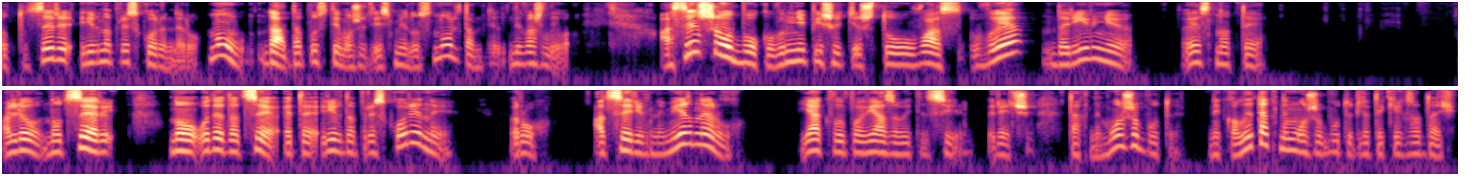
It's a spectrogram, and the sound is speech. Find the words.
тобто це рівноприскорений рух. Ну, да, допустимо, що здесь мінус 0, там неважливо. А з іншого боку, ви мені пишете, що у вас v дорівнює s на t. Алло, ну це, ну от это це, це рівноприскорений рух, а це рівномірний рух. Як ви пов'язуєте ці речі? Так не може бути. Ніколи так не може бути для таких задач.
